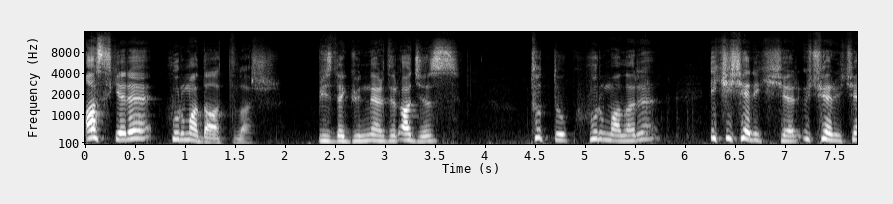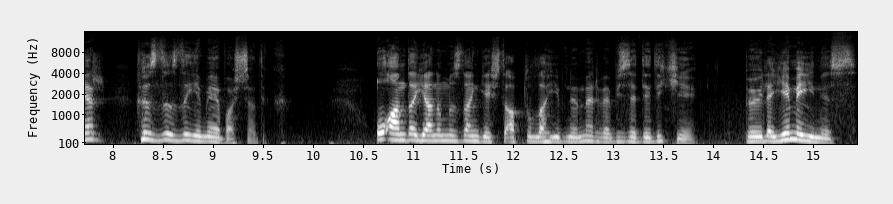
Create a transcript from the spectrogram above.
askere hurma dağıttılar. Biz de günlerdir acız tuttuk hurmaları ikişer ikişer üçer üçer hızlı hızlı yemeye başladık. O anda yanımızdan geçti Abdullah İbni Ömer ve bize dedi ki böyle yemeyiniz.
